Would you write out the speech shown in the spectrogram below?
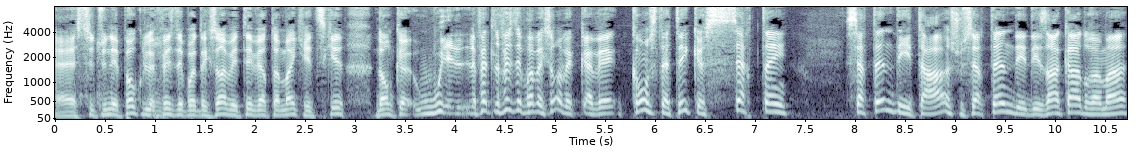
Euh, c'est une époque où le hmm. fils des protections avait été vertement critiqué. Donc euh, oui, le fait, le fils des professions avait, avait constaté que certains certaines des tâches ou certaines des, des, encadrements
